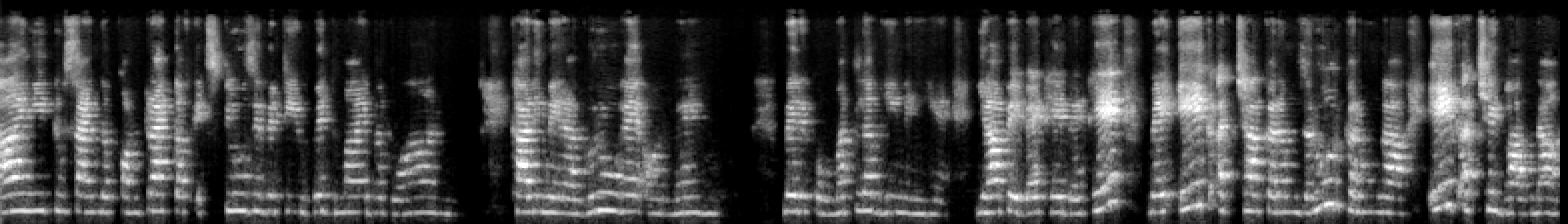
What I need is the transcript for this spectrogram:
I need to sign the contract of exclusivity with my भगवान खाली मेरा गुरु है और मैं हूँ। मेरे को मतलब ही नहीं है। यहाँ पे बैठे बैठे मैं एक अच्छा कर्म ज़रूर करूँगा, एक अच्छी भावना,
